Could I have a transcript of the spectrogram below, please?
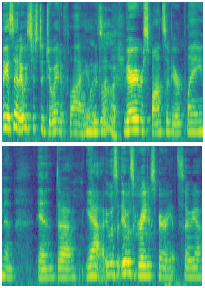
like I said, it was just a joy to fly. Oh it my was gosh. a very responsive airplane, and and uh, yeah, it was it was a great experience. So yeah,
